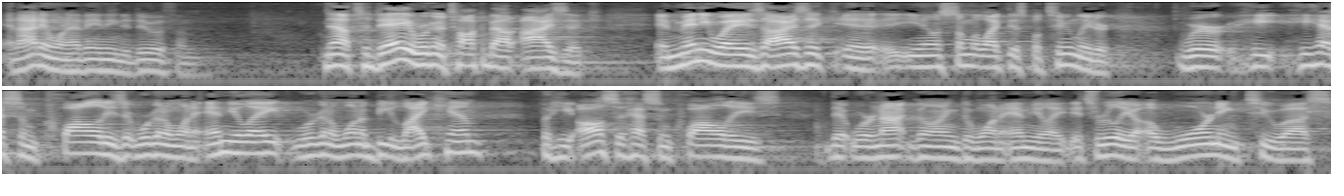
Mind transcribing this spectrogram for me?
and I didn't want to have anything to do with him. Now, today we're going to talk about Isaac. In many ways, Isaac, uh, you know, somewhat like this platoon leader, where he, he has some qualities that we're going to want to emulate. We're going to want to be like him, but he also has some qualities that we're not going to want to emulate. It's really a, warning to us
